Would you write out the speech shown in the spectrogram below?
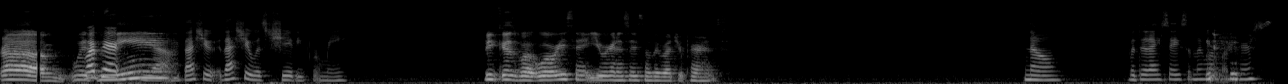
um with my parents, me, yeah, that shit, that shit was shitty for me. because what what were you saying? You were gonna say something about your parents. No. But did I say something about my parents?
